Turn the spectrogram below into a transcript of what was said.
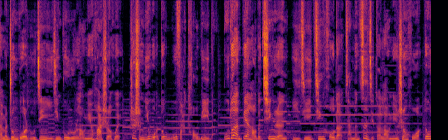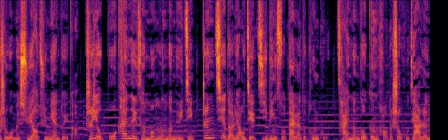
咱们中国如今已经步入老年化社会，这是你我都无法逃避的。不断变老的亲人，以及今后的咱们自己的老年生活，都是我们需要去面对的。只有拨开那层朦胧的滤镜，真切的了解疾病所带来的痛苦，才能够更好的守护家人，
